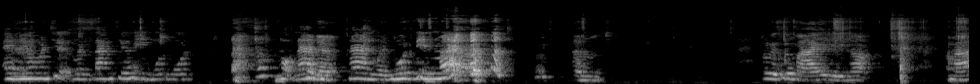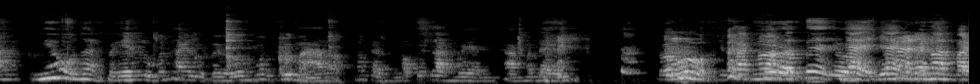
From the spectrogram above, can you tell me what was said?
ไอ้มิวมันชื่อมันตั้งชื่อให้มุดมุดบอกหน้าหน้าเหมือนมุดดินมากอันก็เลยคือหมาอีดีเนาะ หมาเมี้ยวนั่นก็เห็นหลุมมันไทยหลุมไปเออมันคือหมาเนาะมันกันเอาไปล้างแวนขางบันไดโอ้จะพักนพูอดนแล้วเต้อยู่ใหญ่ใหญ่ไปนอนบ้าน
